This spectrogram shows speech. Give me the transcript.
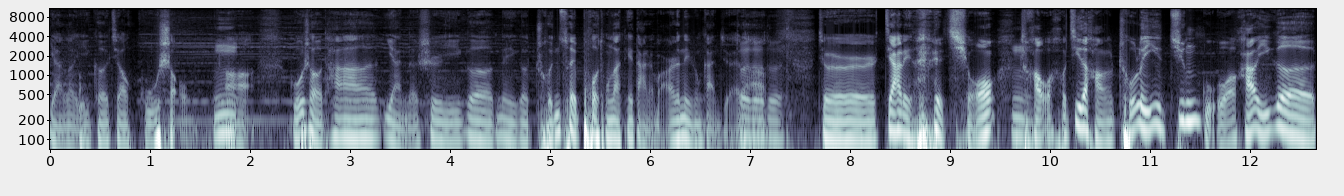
演了一个叫鼓手。嗯啊，鼓手他演的是一个那个纯粹破铜烂铁打着玩的那种感觉的、对对，对，就是家里特别穷，嗯好，我记得好像除了一个军鼓，还有一个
